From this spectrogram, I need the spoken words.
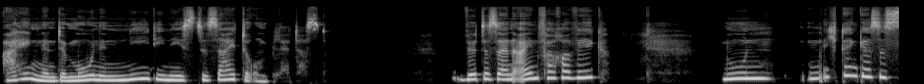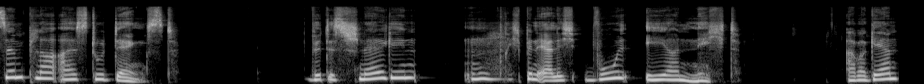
eigenen Dämonen nie die nächste Seite umblätterst. Wird es ein einfacher Weg? Nun, ich denke, es ist simpler, als du denkst. Wird es schnell gehen? Hm, ich bin ehrlich, wohl eher nicht. Aber gern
